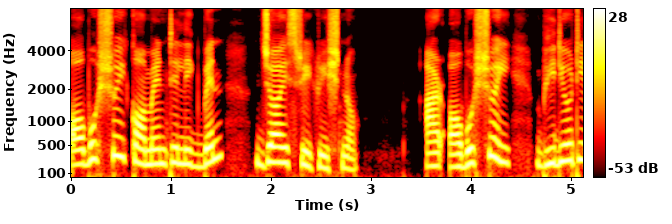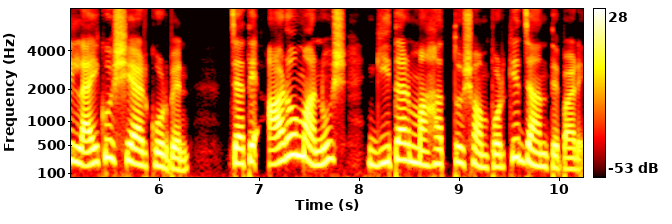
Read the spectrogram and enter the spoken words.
অবশ্যই কমেন্টে লিখবেন, জয় শ্রীকৃষ্ণ। আর অবশ্যই ভিডিওটি লাইক ও শেয়ার করবেন, যাতে আরও মানুষ গীতার মাহাত্ম্য সম্পর্কে জানতে পারে।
